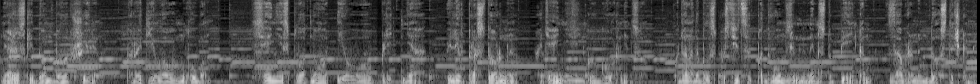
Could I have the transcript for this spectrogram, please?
Княжеский дом был обширен, крыт еловым лубом. Сени из плотного ивового плетня вели в просторную, хотя и низенькую горницу, куда надо было спуститься по двум земляным ступенькам, забранным досточками.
